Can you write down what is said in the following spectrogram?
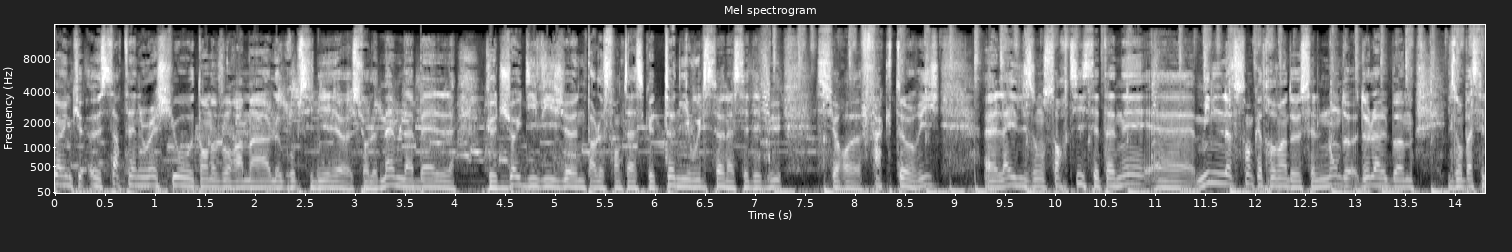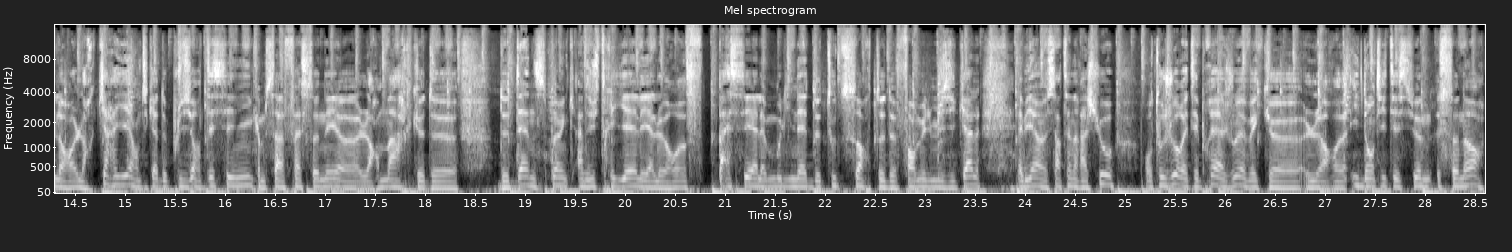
Post-punk A Certain Ratio dans Novorama, le groupe signé euh, sur le même label que Joy Division par le fantasque Tony Wilson à ses débuts sur euh, Factory. Euh, Là, ils ont sorti cette année euh, 1982, c'est le nom de, l'album. Ils ont passé leur, leur carrière, en tout cas de plusieurs décennies, comme ça, à façonner leur marque de, de dance punk industriel et à le passer à la moulinette de toutes sortes de formules musicales. Eh bien, certaines ratios ont toujours été prêts à jouer avec leur identité son- sonore.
